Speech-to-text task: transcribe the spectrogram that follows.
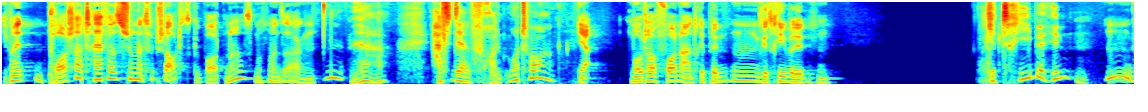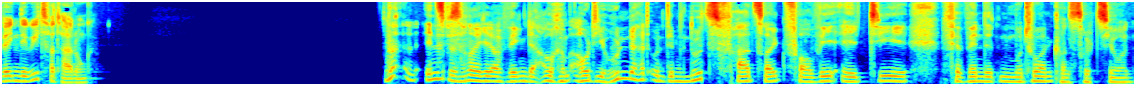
Ich meine, Porsche hat teilweise schon ganz hübsche Autos gebaut, ne? Das muss man sagen. Ja. Hatte der einen Frontmotor? Ja. Motor vorne, Antrieb hinten, Getriebe hinten. Getriebe hinten. Hm, wegen der Gewichtsverteilung. Insbesondere jedoch wegen der auch im Audi 100 und dem Nutzfahrzeug VW LT verwendeten Motorenkonstruktion.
